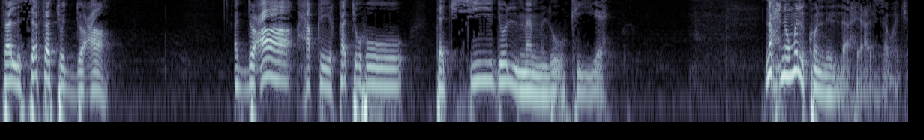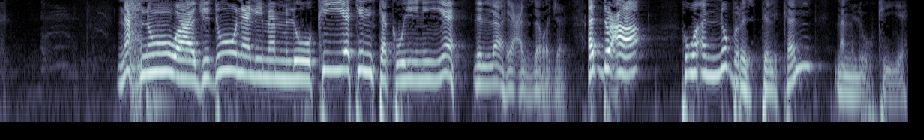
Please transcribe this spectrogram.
فلسفة الدعاء. الدعاء حقيقته تجسيد المملوكية. نحن ملك لله عز وجل. نحن واجدون لمملوكية تكوينية لله عز وجل. الدعاء هو أن نبرز تلك المملوكية.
